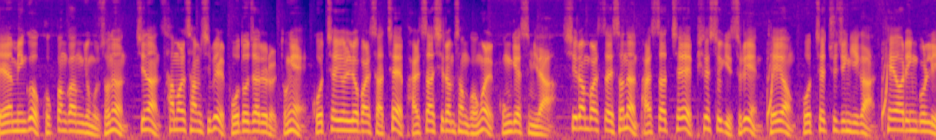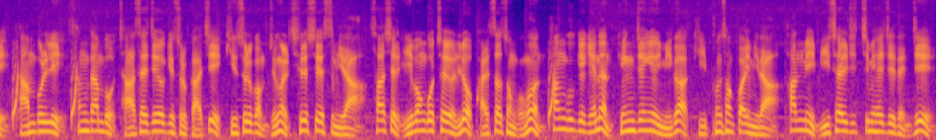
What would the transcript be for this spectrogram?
대한민국 국방과학연구소는 지난 3월 30일 보도자료를 통해 고체 연료 발사체 발사 실험 성공을 공개했습니다. 실험 발사에서는 발사체의 필수 기술인 대형 고체 추진 기관, fairing 분리, 단분리, 상단부 자세 제어 기술까지 기술 검증을 실시했습니다. 사실 이번 고체 연료 발사 성공은 한국에게는 굉장히 의미가 깊은 성과입니다. 한미 미사일 지침이 해제된 지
